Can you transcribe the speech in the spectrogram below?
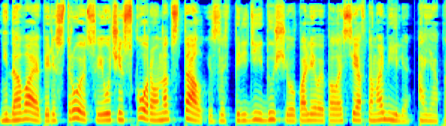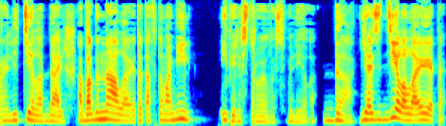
не давая перестроиться, и очень скоро он отстал из-за впереди идущего по левой полосе автомобиля. А я пролетела дальше, обогнала этот автомобиль и перестроилась влево. Да, я сделала это!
